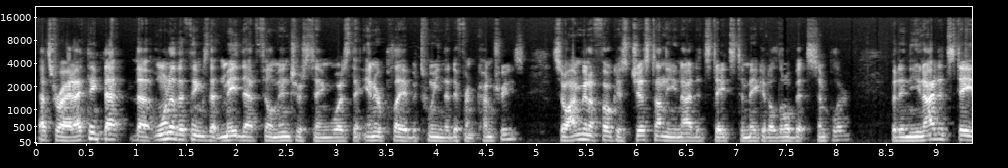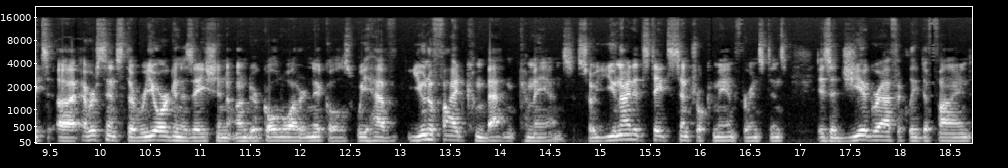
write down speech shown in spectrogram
That's right. I think that the, one of the things that made that film interesting was the interplay between the different countries. So I'm going to focus just on the United States to make it a little bit simpler. But in the United States, uh, ever since the reorganization under Goldwater Nichols, we have unified combatant commands. So, United States Central Command, for instance, is a geographically defined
